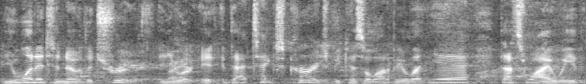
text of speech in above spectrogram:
You wanted to know the truth, and you were. It, that takes courage because a lot of people are like, yeah, that's why we've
